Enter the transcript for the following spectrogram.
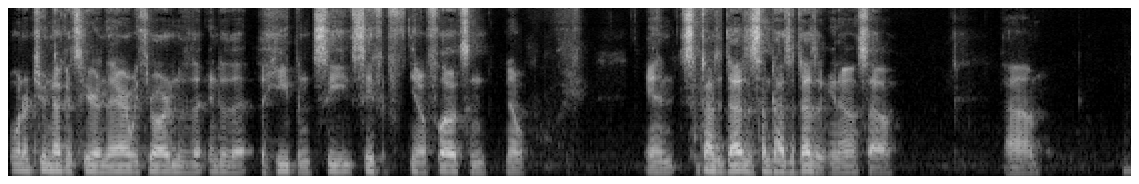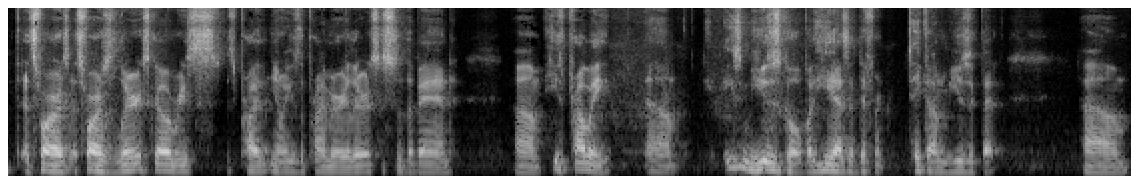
one or two nuggets here and there. We throw it into the into the, the heap and see see if it you know floats and you know and sometimes it does and sometimes it doesn't you know so um, as far as as far as lyrics go reese is probably you know he's the primary lyricist of the band um, he's probably um, he's musical but he has a different take on music that um,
